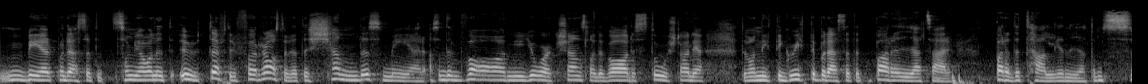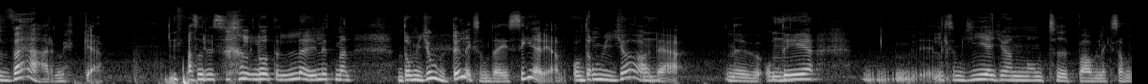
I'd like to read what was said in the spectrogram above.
mer på det sättet som jag var lite ute efter i förra avsnittet. Att det kändes mer, alltså det var New York-känsla, det var det storstadiga, det var 90 gritty på det sättet. Bara i att så här, bara detaljen i att de svär mycket. Alltså det så- låter löjligt men de gjorde liksom det i serien och de gör Mm. det nu och det mm, liksom ger ju en någon typ av liksom,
